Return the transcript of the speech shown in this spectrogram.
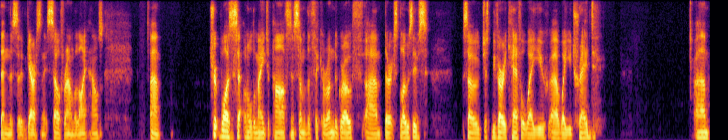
then there's the garrison itself around the lighthouse. Uh, tripwires are set on all the major paths and some of the thicker undergrowth. Um, they're explosives, so just be very careful where you uh, where you tread. Um,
